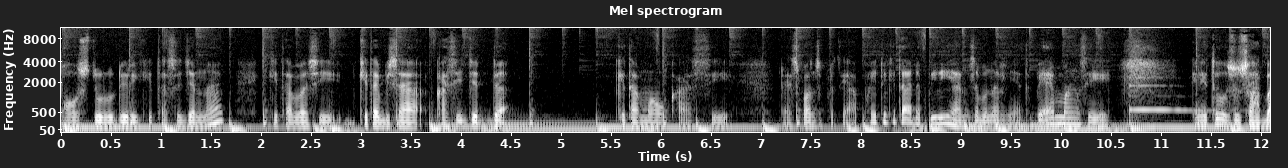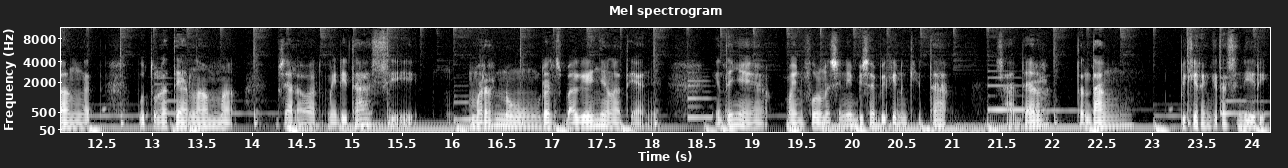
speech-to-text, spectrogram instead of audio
pause dulu diri kita sejenak kita masih kita bisa kasih jeda kita mau kasih respon seperti apa itu kita ada pilihan sebenarnya. Tapi emang sih ini tuh susah banget. Butuh latihan lama bisa lewat meditasi merenung dan sebagainya latihannya. Intinya ya mindfulness ini bisa bikin kita sadar tentang pikiran kita sendiri.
